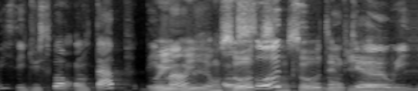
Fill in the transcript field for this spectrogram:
oui, c'est du sport. On tape des mains. Oui, on, saute, on saute. Donc, et puis, euh, euh, oui.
